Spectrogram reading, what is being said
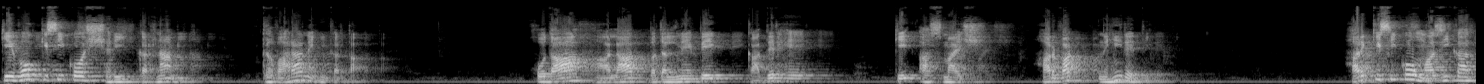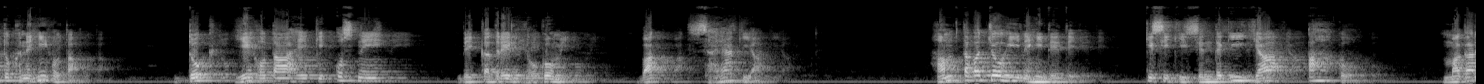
کہ وہ کسی کو شریک کرنا بھی گوارا نہیں کرتا۔ خدا حالات بدلنے پہ قادر ہے کہ آزمائش ہر وقت نہیں رہتی۔ ہر کسی کو ماضی کا دکھ نہیں ہوتا۔ دکھ یہ ہوتا ہے کہ اس نے بے قدرے لوگوں میں وقت ضائع کیا۔ ہم توجہ ہی نہیں دیتے کسی کی زندگی یا آہ کو۔ مگر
